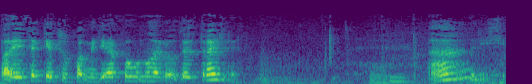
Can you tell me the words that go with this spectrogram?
parece que su familiar fue uno de los del tráiler. Ah dije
